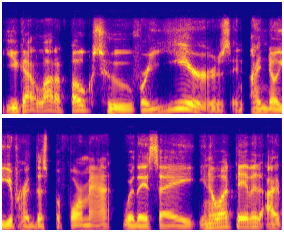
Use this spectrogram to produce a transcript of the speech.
you got a lot of folks who for years, and I know you've heard this before, Matt, where they say, you know what, David, I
